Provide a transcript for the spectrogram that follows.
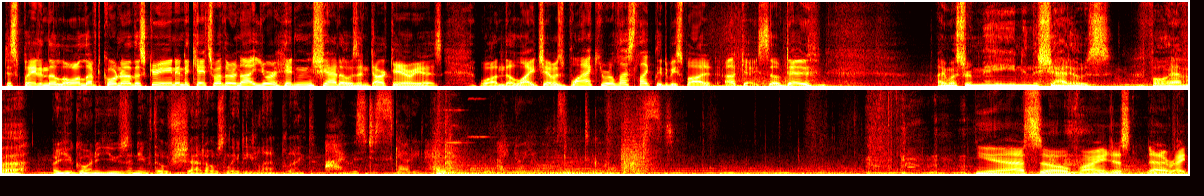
displayed in the lower left corner of the screen indicates whether or not you are hidden in shadows in dark areas. When the light gem is black, you are less likely to be spotted. Okay, so de- I must remain in the shadows forever. Are you going to use any of those shadows, Lady Lamplight? I was just scouting ahead. I know you always like to go first. Yeah, so why don't you just all right.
